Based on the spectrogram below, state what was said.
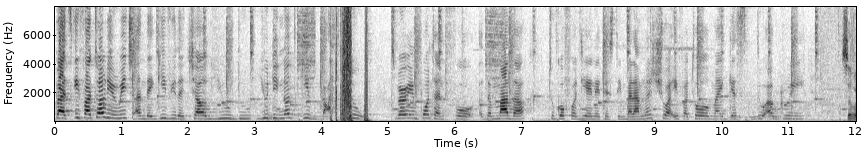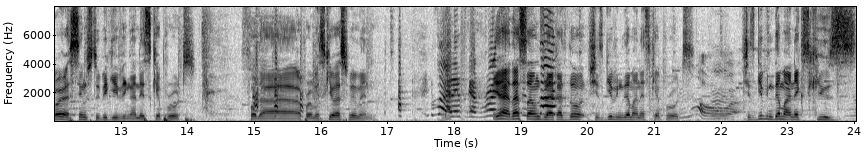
But if at all you reach and they give you the child you do you did not give birth to, it's very important for the mother to go for DNA testing. But I'm not sure if at all my guests do agree. So seems to be giving an escape route for the promiscuous women. It's not an escape route. Yeah, that sounds like as though she's giving them an escape route. No. She's giving them an excuse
